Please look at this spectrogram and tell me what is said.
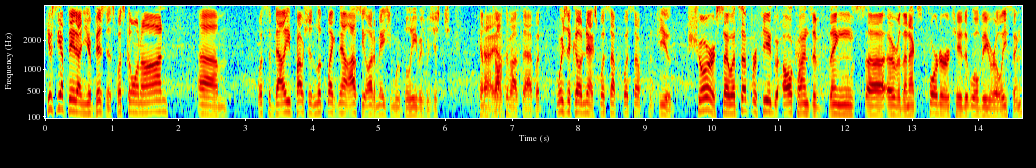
Give us the update on your business. What's going on? Um, what's the value proposition look like now? Obviously automation, we're believers. We just kind of talked yeah. about that, but where's it go next? What's up What's up for Fugue? Sure, so what's up for Fugue, all kinds of things uh, over the next quarter or two that we'll be releasing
